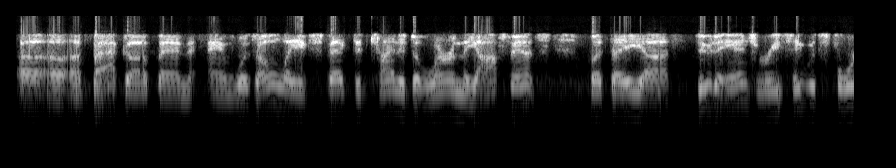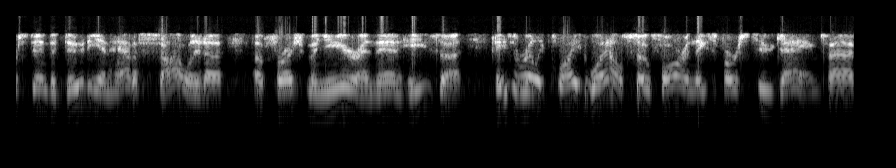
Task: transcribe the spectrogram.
uh, a backup and and was only expected kind of to learn the offense, but they uh, due to injuries he was forced into duty and had a solid uh, a freshman year, and then he's uh, he's really played well so far in these first two games. Uh,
